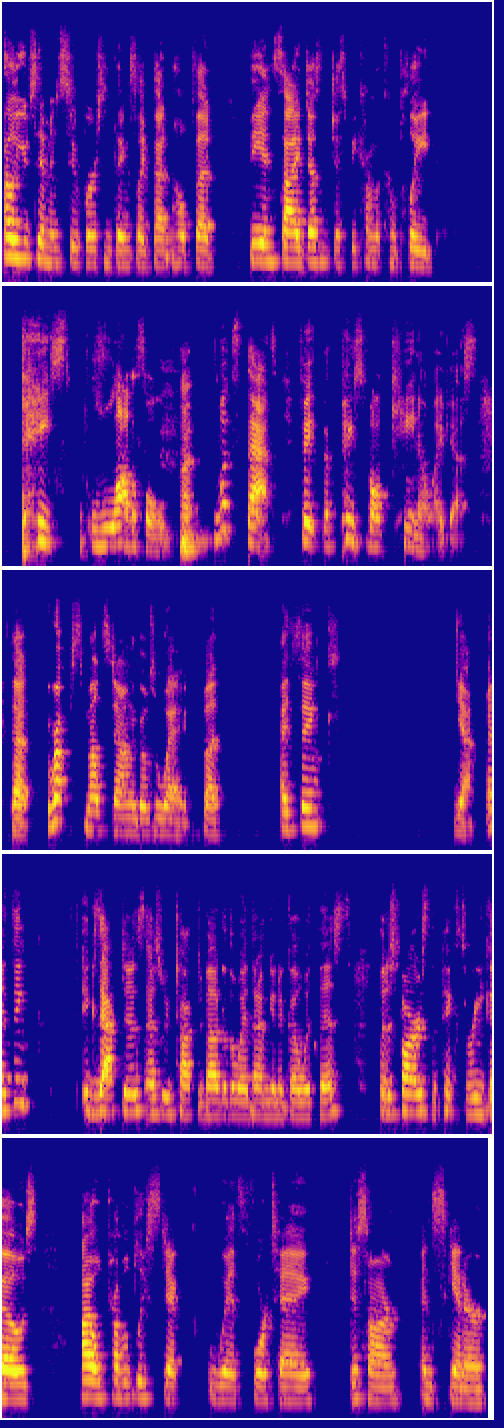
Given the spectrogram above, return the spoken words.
I'll use him in supers and things like that and hope that the inside doesn't just become a complete pace lava fold. Uh, what's that? Fate, The pace volcano, I guess, that erupts, melts down, and goes away. But I think yeah, I think exactas, as we've talked about, are the way that I'm going to go with this. But as far as the pick three goes, I will probably stick with Forte, Disarm, and Skinner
